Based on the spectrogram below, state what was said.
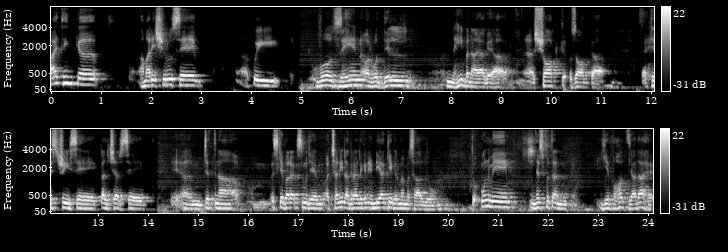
I think uh, हमारी शुरू से uh, कोई वो जहन और वो दिल नहीं बनाया गया uh, शौक ज़ौक का हिस्ट्री से कल्चर से um, जितना इसके बरक्स मुझे अच्छा नहीं लग रहा लेकिन इंडिया की अगर मैं मिसाल दूँ तो उनमें नस्बता ये बहुत ज़्यादा है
